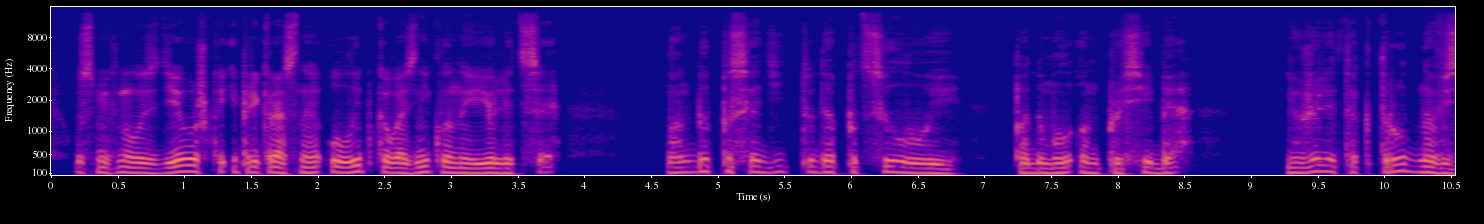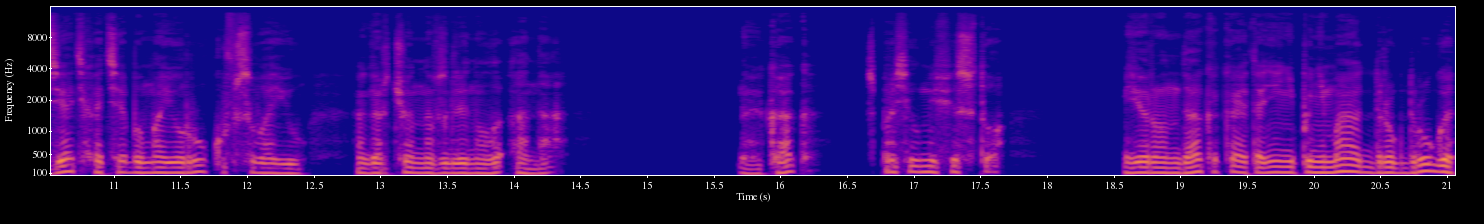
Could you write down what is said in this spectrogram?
— усмехнулась девушка, и прекрасная улыбка возникла на ее лице. «Он бы посадить туда поцелуи», — подумал он про себя. «Неужели так трудно взять хотя бы мою руку в свою?» — огорченно взглянула она. «Ну и как?» — спросил Мефисто. «Ерунда какая-то, они не понимают друг друга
